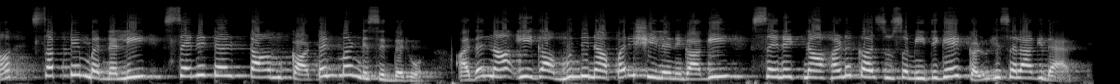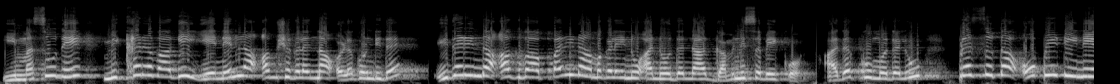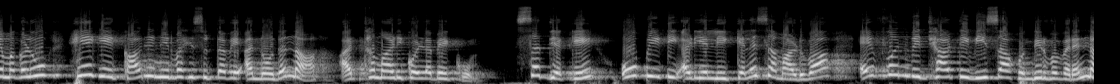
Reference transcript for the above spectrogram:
ಸೆಪ್ಟೆಂಬರ್ನಲ್ಲಿ ಸೆನೆಟರ್ ಟಾಮ್ ಕಾಟನ್ ಮಂಡಿಸಿದ್ದರು. ಅದನ್ನ ಈಗ ಮುಂದಿನ ಪರಿಶೀಲನೆಗಾಗಿ ಸೆನೆಟ್ನ ಹಣಕಾಸು ಸಮಿತಿಗೆ ಕಳುಹಿಸಲಾಗಿದೆ. ಈ ಮಸೂದೆ ನಿಖರವಾಗಿ ಏನೆಲ್ಲ ಅಂಶಗಳನ್ನ ಒಳಗೊಂಡಿದೆ, ಇದರಿಂದ ಆಗುವ ಪರಿಣಾಮಗಳೇನು ಅನ್ನೋದನ್ನ ಗಮನಿಸಬೇಕು. ಅದಕ್ಕೂ ಮೊದಲು ಪ್ರಸ್ತುತ ಒಪಿಟಿ ನಿಯಮಗಳು ಹೇಗೆ ಕಾರ್ಯನಿರ್ವಹಿಸುತ್ತವೆ ಅನ್ನೋದನ್ನ ಅರ್ಥ ಮಾಡಿಕೊಳ್ಳಬೇಕು. ಸದ್ಯಕ್ಕೆ ಒಪಿಟಿ ಅಡಿಯಲ್ಲಿ ಕೆಲಸ ಮಾಡುವ ಎಫ್ ಒನ್ ವಿದ್ಯಾರ್ಥಿ ವೀಸಾ ಹೊಂದಿರುವವರನ್ನ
